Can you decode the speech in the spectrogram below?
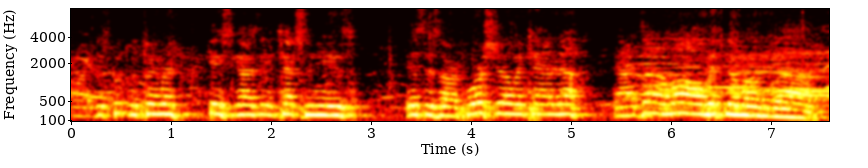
All right, just quick disclaimer, in case you guys didn't catch the news. This is our fourth show in Canada, and I done them all with pneumonia.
